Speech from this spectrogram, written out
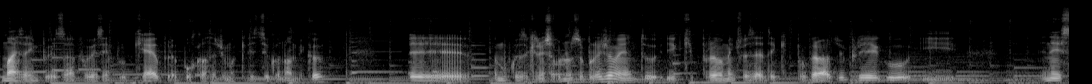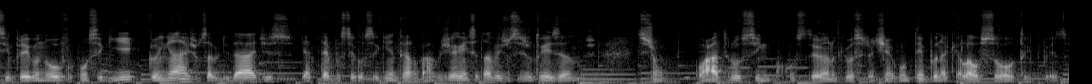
mas a empresa, por exemplo, quebra por causa de uma crise econômica, é, é uma coisa que não estava no seu planejamento e que provavelmente você vai ter que procurar outro emprego e nesse emprego novo conseguir ganhar responsabilidades e até você conseguir entrar no cargo de gerência, talvez não sejam três anos, sejam quatro ou cinco, considerando que você já tinha algum tempo naquela ou sua outra empresa.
